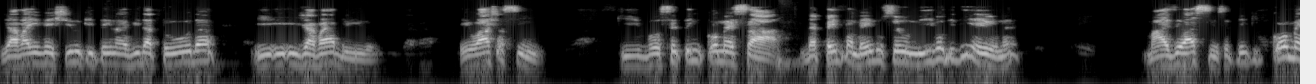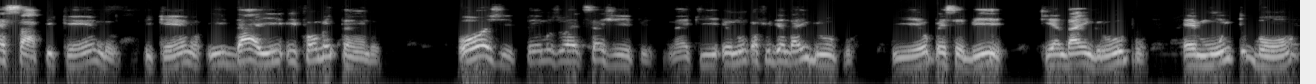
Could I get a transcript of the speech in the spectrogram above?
Já vai investindo o que tem na vida toda e, e já vai abrindo. Eu acho assim, que você tem que começar, depende também do seu nível de dinheiro, né? Mas eu acho assim, você tem que começar pequeno, pequeno e daí ir fomentando. Hoje temos o Ed Sergipe, né, que eu nunca fui de andar em grupo. E eu percebi que andar em grupo é muito bom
